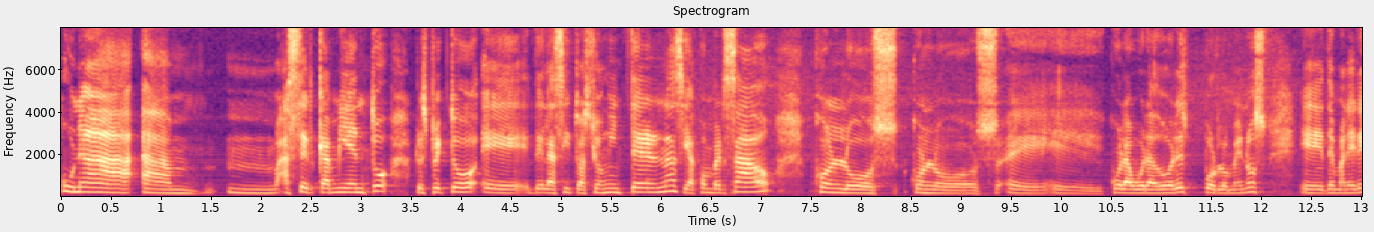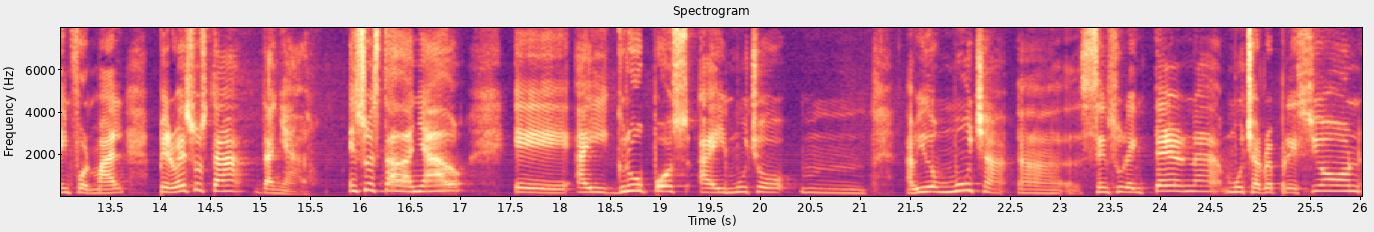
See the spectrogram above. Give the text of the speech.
un mm, acercamiento respecto eh, de la situación interna, si ha conversado con los, con los eh, colaboradores, por lo menos de manera informal, pero eso está dañado. Eso está dañado. Hay grupos, hay mucho mm, ha habido mucha ah, censura interna, mucha represión,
